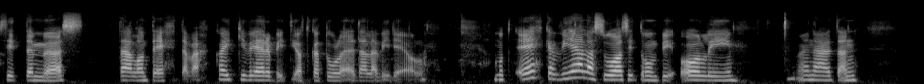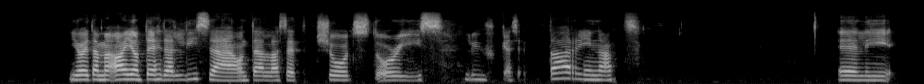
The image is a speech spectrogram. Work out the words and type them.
sitten myös täällä on tehtävä, kaikki verbit, jotka tulee tällä videolla. Mutta ehkä vielä suositumpi oli, mä näytän, joita mä aion tehdä lisää, on tällaiset short stories, lyhkäiset tarinat. Eli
